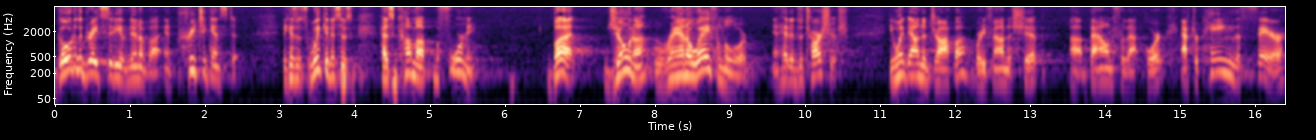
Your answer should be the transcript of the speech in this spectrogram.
Go to the great city of Nineveh and preach against it, because its wickedness has, has come up before me. But Jonah ran away from the Lord and headed to Tarshish. He went down to Joppa, where he found a ship uh, bound for that port. After paying the fare,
